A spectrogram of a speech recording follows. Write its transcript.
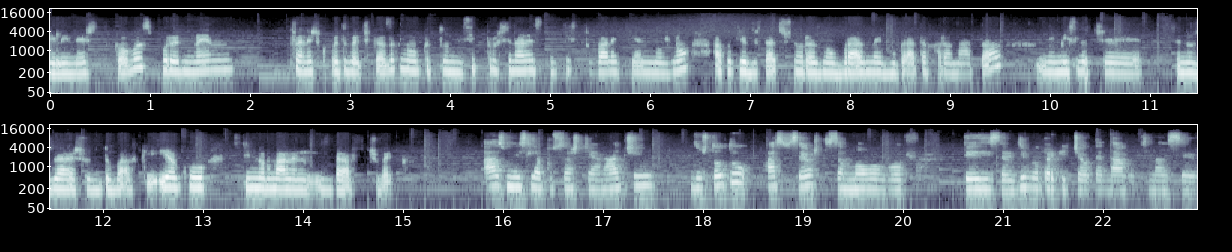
или нещо такова. Според мен това е нещо, което вече казах, но като не си професионален спортист, това не ти е нужно. Ако ти е достатъчно разнообразна и богата храната, не мисля, че се нуждаеш от добавки. И ако си нормален, здрав човек. Аз мисля по същия начин, защото аз все още съм много в тези среди, въпреки че от една година се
